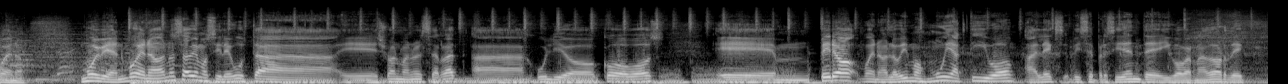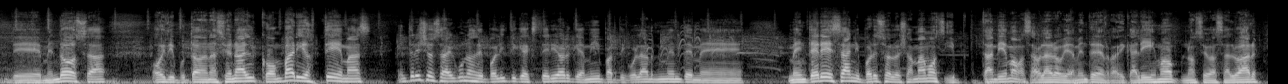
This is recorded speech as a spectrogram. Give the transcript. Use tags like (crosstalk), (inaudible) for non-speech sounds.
Bueno, muy bien. Bueno, no sabemos si le gusta eh, Manuel Serrat a Julio Cobos, eh, pero bueno, lo vimos muy activo al ex vicepresidente y gobernador de, de Mendoza, hoy diputado nacional, con varios temas, entre ellos algunos de política exterior que a mí particularmente me, me interesan y por eso lo llamamos y también vamos a hablar obviamente del radicalismo, no se va a salvar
